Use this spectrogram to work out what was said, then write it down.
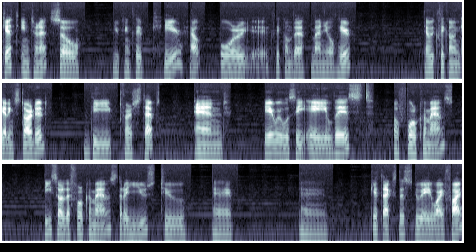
get internet, so you can click here, help, or uh, click on the manual here. Then we click on getting started, the first steps, and here we will see a list of four commands. These are the four commands that are used to uh, uh, get access to a Wi-Fi,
